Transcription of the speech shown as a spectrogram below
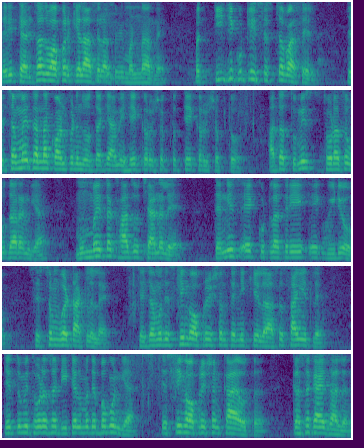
तरी त्यांचाच वापर केला असेल असं मी म्हणणार नाही. पण ती जी कुठली सिस्टम असेल ज्याच्यामुळे त्यांना कॉन्फिडन्स होता की आम्ही हे करू शकतो ते करू शकतो. आता तुम्हीच थोडंसं उदाहरण घ्या. मुंबई तक हा जो चॅनल आहे त्यांनीच एक कुठला तरी एक व्हिडिओ सिस्टमवर टाकलेला आहे. त्याच्यामध्ये स्टिंग ऑपरेशन त्यांनी केलं असं सांगितलंय. ते तुम्ही थोडंसं डिटेलमध्ये बघून घ्या. ते स्टिंग ऑपरेशन काय होतं कसं काय झालं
